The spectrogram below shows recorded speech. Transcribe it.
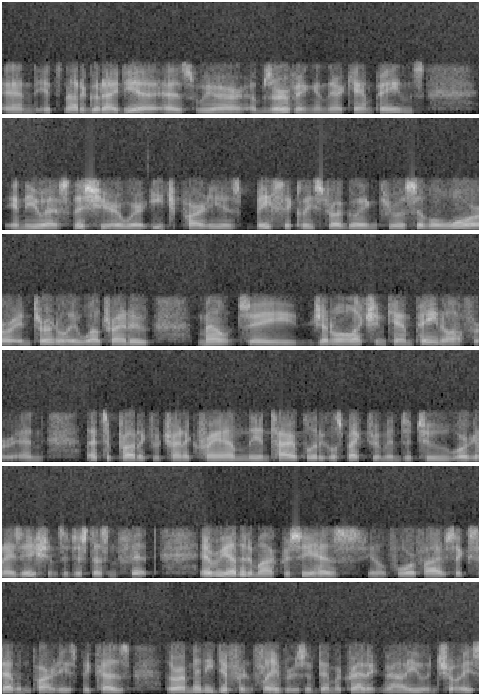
and it's not a good idea, as we are observing in their campaigns in the U.S. this year, where each party is basically struggling through a civil war internally while trying to mount a general election campaign offer. And that's a product of trying to cram the entire political spectrum into two organizations. It just doesn't fit. Every other democracy has, you know, four, five, six, seven parties because there are many different flavors of democratic value and choice.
